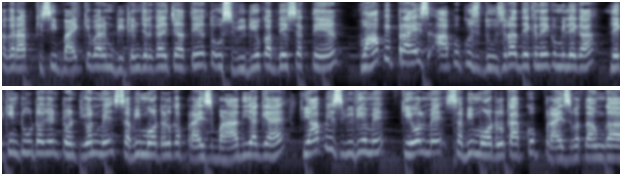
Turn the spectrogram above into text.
अगर आप किसी बाइक के बारे में डिटेल जानकारी चाहते हैं तो उस वीडियो को आप देख सकते हैं। वहाँ पे प्राइस आपको कुछ दूसरा देखने को मिलेगा, लेकिन 2021 में सभी मॉडल का प्राइस बढ़ा दिया गया है। तो यहाँ पे इस वीडियो में केवल मैं सभी मॉडल का आपको प्राइस बताऊँगा।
